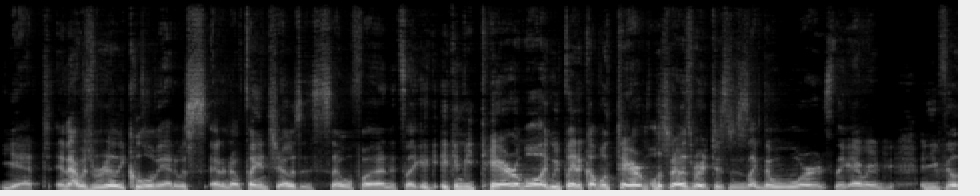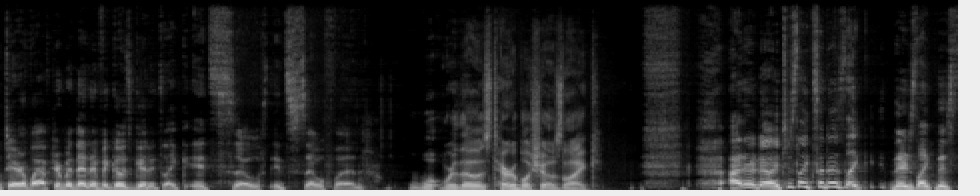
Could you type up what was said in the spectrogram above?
yet, and that was really cool, man. It was I don't know, playing shows is so fun. It's like it, it can be terrible. Like we played a couple terrible shows where it just was like the worst thing ever, and you feel terrible after. But then if it goes good, it's like it's so it's so fun. What were those terrible shows like? I don't know. It's just like sometimes like there's like this.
